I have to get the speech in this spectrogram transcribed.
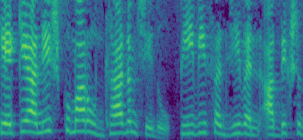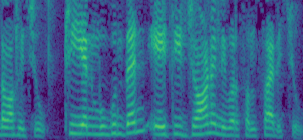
കെ കെ അനീഷ് കുമാർ ഉദ്ഘാടനം ചെയ്തു. പി വി സജീവൻ അധ്യക്ഷത വഹിച്ചു. T N Mukundan A T John എന്നിവർ സംസാരിച്ചു.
